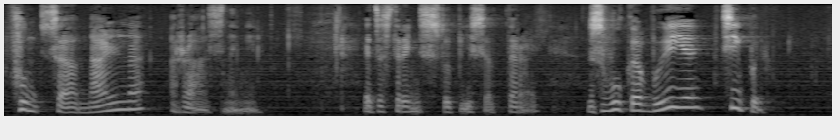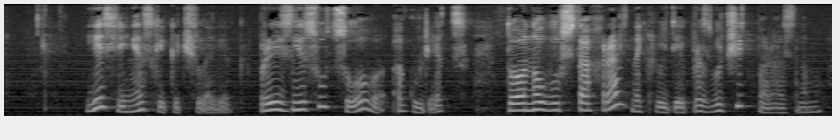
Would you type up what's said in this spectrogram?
функционально разными. Это страница 152. Звуковые типы. Если несколько человек произнесут слово «огурец», то оно в устах разных людей прозвучит по-разному –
